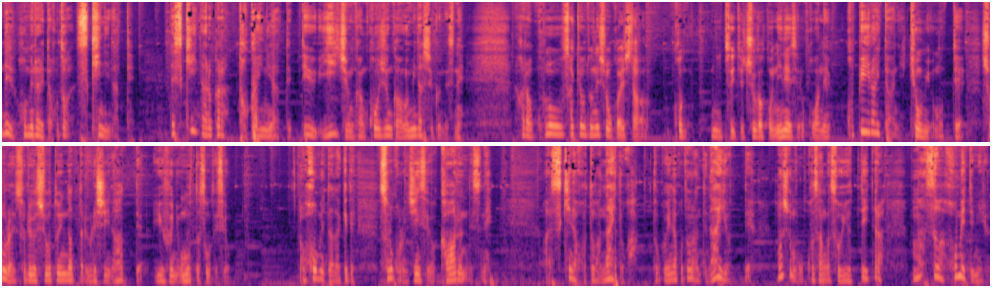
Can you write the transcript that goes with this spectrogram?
で褒められたことが好きになってで好きになるから得意になってっていういい循環好循環を生み出していくんですね。だからこの先ほどね紹介した子について中学校2年生の子はねコピーライターに興味を持って将来それが仕事になったら嬉しいなっていうふうに思ったそうですよ。褒めただけでその子の人生は変わるんですね。好きなことはないとか得意なことなんてないよってもしもお子さんがそう言っていたらまずは褒めてみる。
